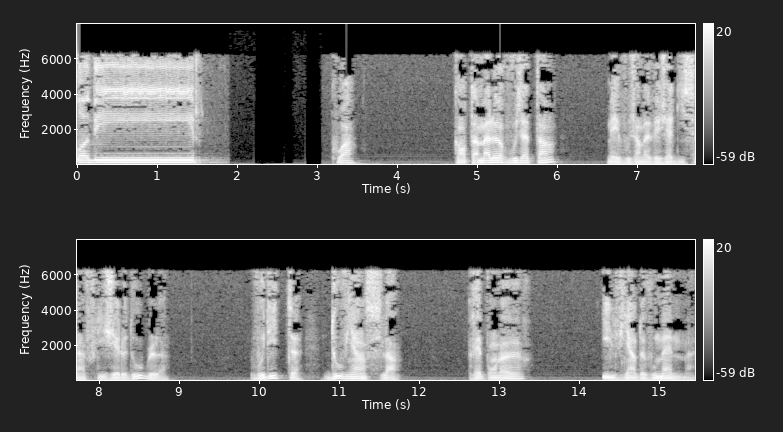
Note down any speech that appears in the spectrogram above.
قدير Quoi Quand un malheur vous atteint, mais vous en avez jadis infligé le double, vous dites D'où vient cela Réponds-leur Il vient de vous-même.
